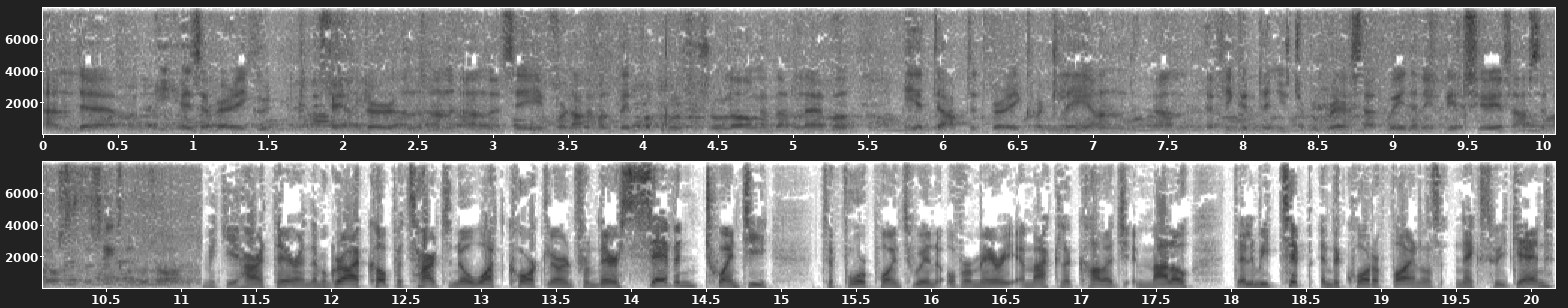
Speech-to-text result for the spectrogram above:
and um, he is a very good defender. And, and, and I say, for not having played football for so long at that level, he adapted very quickly. And, and if he continues to progress that way, then he'll be a serious asset to us as the season goes on. Mickey Harte there in the McGrath Cup. It's hard to know what Cork learned from their 720 to four points win over Mary Immaculate College in Mallow. They'll meet Tip in the quarter-finals next weekend.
